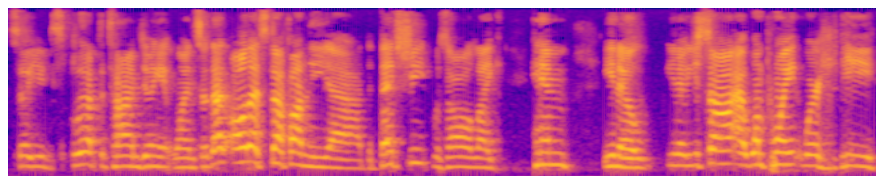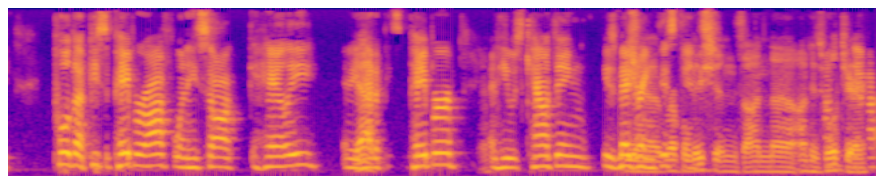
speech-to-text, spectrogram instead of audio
So you'd split up the time doing it one. So that all that stuff on the uh, the bed sheet was all like him. You know, you know, you saw at one point where he pulled a piece of paper off when he saw Haley, and he Yeah. had a piece of paper, and he was counting, he was measuring the, uh, distance. revolutions on uh, on his wheelchair. Uh,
